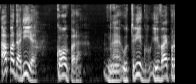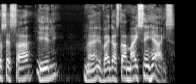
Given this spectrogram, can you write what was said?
A padaria compra né, o trigo e vai processar ele né, vai gastar mais 100 reais.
